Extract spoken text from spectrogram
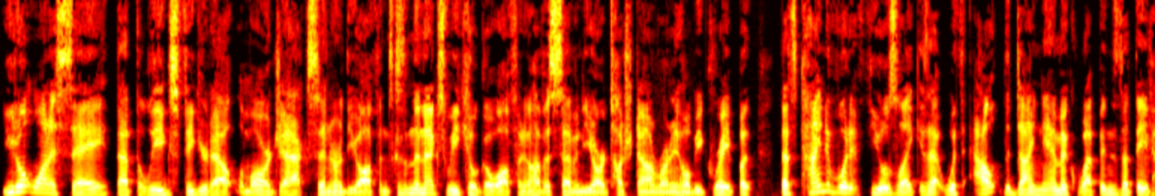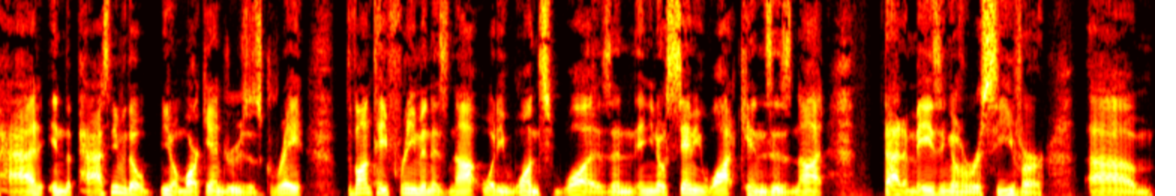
you don't want to say that the league's figured out Lamar Jackson or the offense because in the next week he'll go off and he'll have a 70 yard touchdown run and he'll be great. But that's kind of what it feels like is that without the dynamic weapons that they've had in the past, even though, you know, Mark Andrews is great, Devonta Freeman is not what he once was. And, and you know, Sammy Watkins is not that amazing of a receiver. Um,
